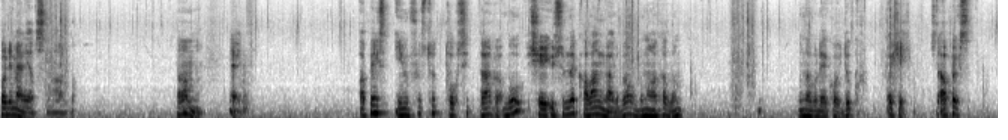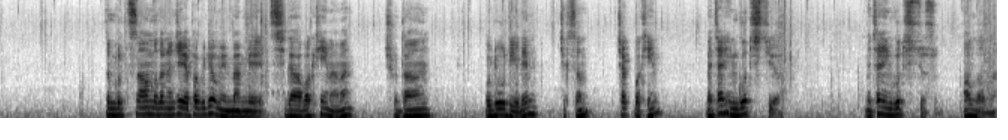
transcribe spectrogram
Polimer yapsın abi. Tamam mı? Evet. Apex Infused Toxic Tank. Bu şey üstümde kalan galiba. Bunu atalım. Bunu da buraya koyduk. Okey. Şimdi Apex zımbırtısını almadan önce yapabiliyor muyum ben bir silaha bakayım hemen. Şuradan Blue diyelim. Çıksın. Çak bakayım. Metal ingot istiyor. Metal ingot istiyorsun. Allah Allah.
